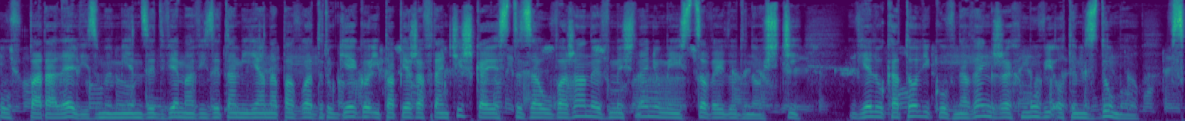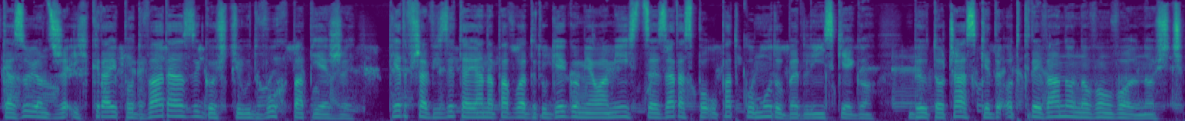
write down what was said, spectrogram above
Ów paralelizm między dwiema wizytami Jana Pawła II i papieża Franciszka jest zauważany w myśleniu miejscowej ludności. Wielu katolików na Węgrzech mówi o tym z dumą, wskazując, że ich kraj po dwa razy gościł dwóch papieży. Pierwsza wizyta Jana Pawła II miała miejsce zaraz po upadku muru berlińskiego. Był to czas, kiedy odkrywano nową wolność.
